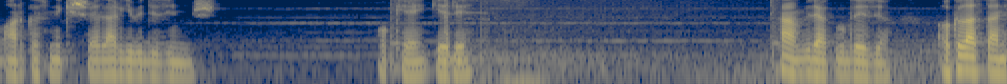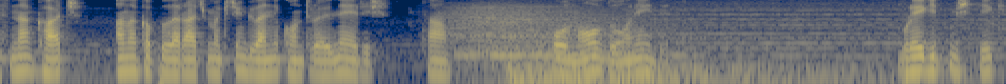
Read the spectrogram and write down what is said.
arkasındaki şeyler gibi dizilmiş. Okey, geri. Ha bir dakika burada yazıyor. Akıl hastanesinden kaç. Ana kapıları açmak için güvenlik kontrolüne eriş. Tamam. O ne oldu? O neydi? Buraya gitmiştik.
